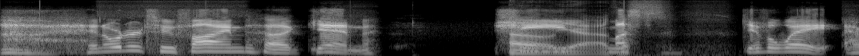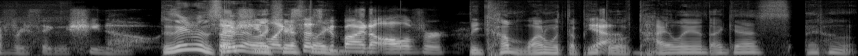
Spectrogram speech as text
in order to find Gen, she oh, yeah. must give away everything she knows. Does it even So say she? Like, like she says to like, goodbye to Oliver. become one with the people Yeah. of Thailand, I guess? I don't.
